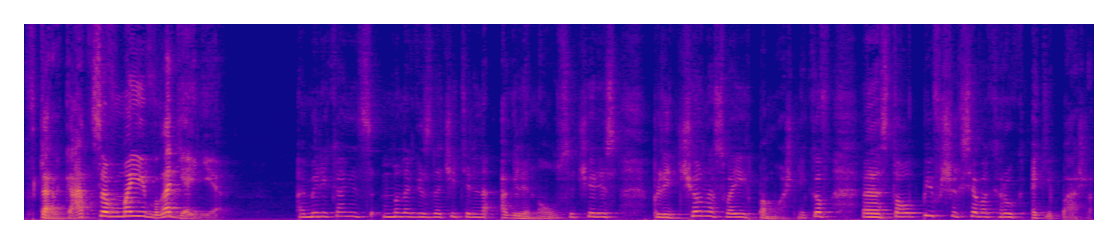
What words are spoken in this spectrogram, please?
вторгаться в мои владения!» Американец многозначительно оглянулся через плечо на своих помощников, э, столпившихся вокруг экипажа.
